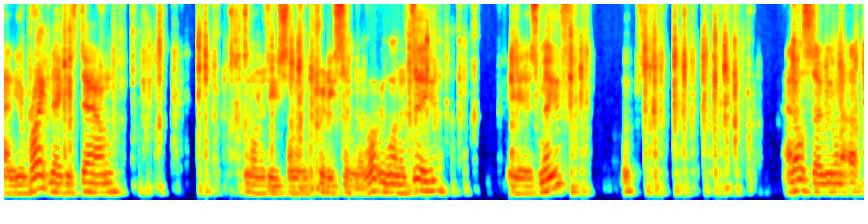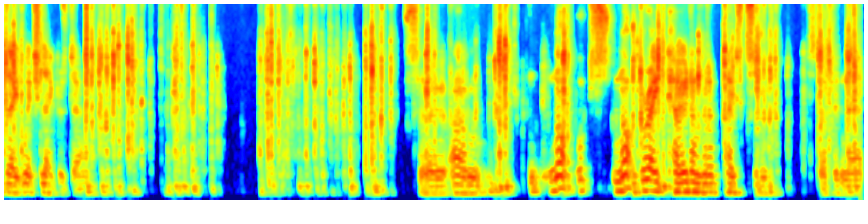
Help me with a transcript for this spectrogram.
and your right leg is down, we want to do something pretty similar. What we want to do is move. Oops. And also we want to update which leg was down. So um, not oops, not great code. I'm going to paste some stuff in there,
